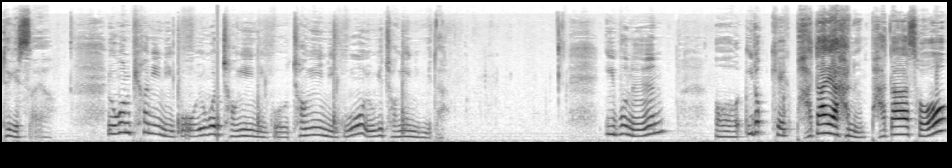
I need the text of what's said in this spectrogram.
되겠어요. 요건 편인이고, 요건 정인이고, 정인이고, 여기 정인입니다. 이분은 어, 이렇게 받아야 하는, 받아서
